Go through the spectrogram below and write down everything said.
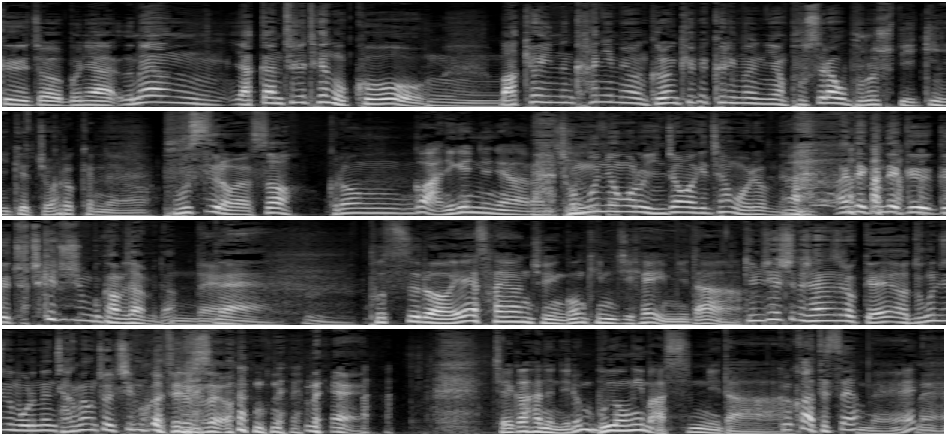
그 저 뭐냐 음향 약간 트릿 해놓고 음, 막혀 있는 칸이면 그런 큐비클이면 그냥 부스라고 부를 수도 있긴 있겠죠. 그렇겠네요. 부스러였어. 그런 거 아니겠느냐라는 아, 전문 용어로 인정하긴 참 어렵네요. 아, 근데 근데 그, 그 추측해 주신 분 감사합니다. 네. 음. 부스러의 사연 주인공 김지혜입니다. 김지혜 씨도 자연스럽게 어, 누군지도 모르는 장명철 친구가 되셨어요. 네. 제가 하는 일은 무용이 맞습니다. 그럴 것 같았어요. 네. 네.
